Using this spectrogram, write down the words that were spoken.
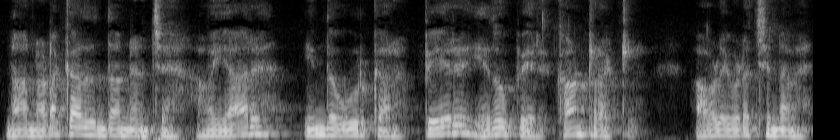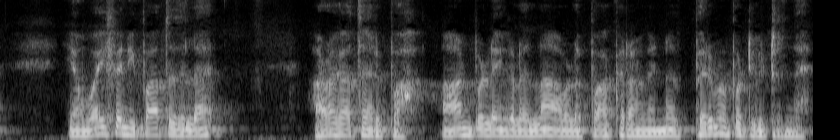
நான் நடக்காதுன்னு தான் நினச்சேன். அவன் யார்? இந்த ஊருக்காரன். பேர்? ஏதோ பேர். கான்ட்ராக்டர். அவளை விட சின்னவன். என் ஒய்ஃபை நீ பார்த்ததில்ல. அழகாக தான் இருப்பா. ஆண் பிள்ளைங்களெல்லாம் அவளை பார்க்குறாங்கன்னு பெருமைப்பட்டுக்கிட்டு இருந்தேன்.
